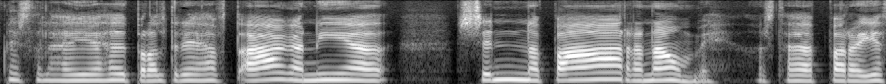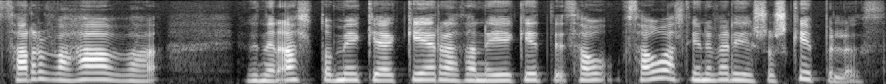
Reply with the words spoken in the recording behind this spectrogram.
Fyrstulega ég hef bara aldrei haft agan í að sinna bara námi. Það er bara, ég þarf að hafa allt og mikið að gera þannig ég geti, þá, þá allt í henni verði ég svo skipulögð.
